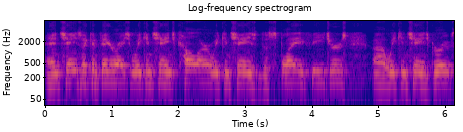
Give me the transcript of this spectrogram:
and change the configuration. We can change color, we can change display features, uh, we can change groups.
